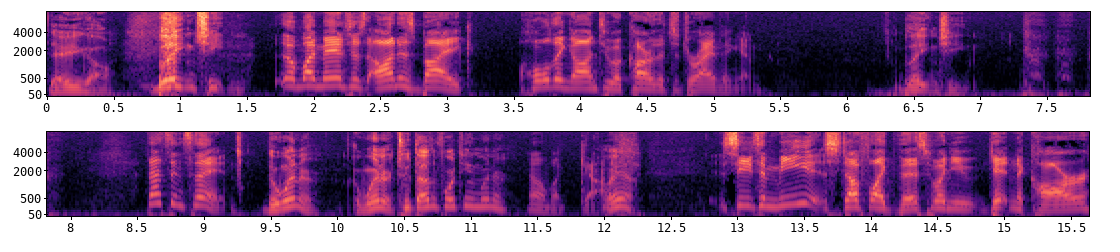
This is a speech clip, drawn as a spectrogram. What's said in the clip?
there you go. Blatant cheating. So my man's just on his bike, holding on to a car that's driving him. Blatant cheating. That's insane. The winner. A winner. 2014 winner. Oh my gosh. Oh, yeah. See, to me, stuff like this, when you get in a car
